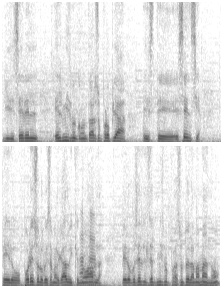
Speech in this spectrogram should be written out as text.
y ser él, él mismo, encontrar su propia este, esencia. Pero por eso lo ves amargado y que no habla. Pero pues es el mismo asunto de la mamá, ¿no?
